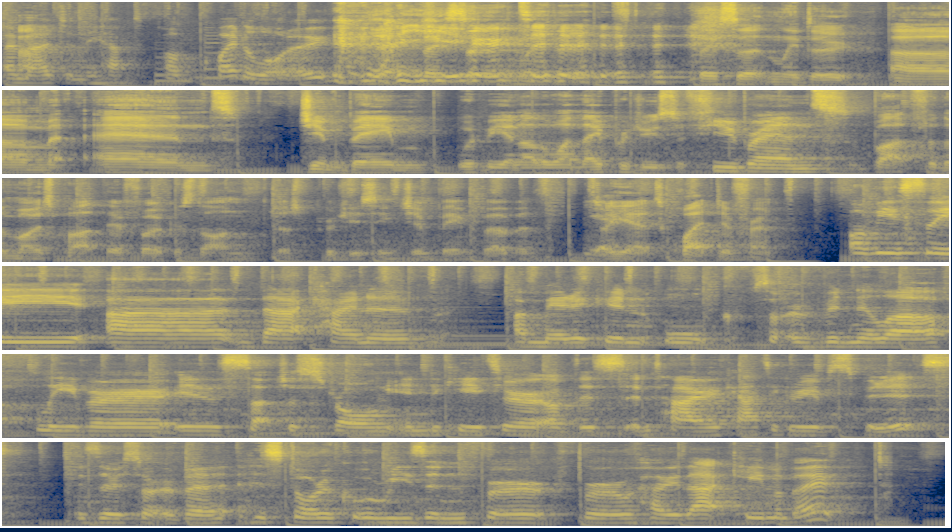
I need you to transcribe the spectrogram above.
I imagine they have to pump quite a lot out yeah. They certainly do. They certainly do. Um, and Jim Beam would be another one. They produce a few brands, but for the most part, they're focused on just producing Jim Beam bourbon. Yeah. So yeah, it's quite different. Obviously, uh, that kind of American oak sort of vanilla flavor is such a strong indicator of this entire category of spirits. Is there sort of a historical reason for, for how that came about?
